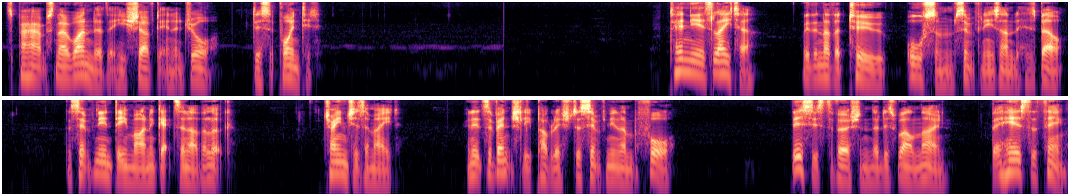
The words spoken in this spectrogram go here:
It's perhaps no wonder that he shoved it in a drawer, disappointed. Ten years later, with another two awesome symphonies under his belt, the symphony in D minor gets another look. Changes are made, and it's eventually published as Symphony No. 4. This is the version that is well known, but here's the thing.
